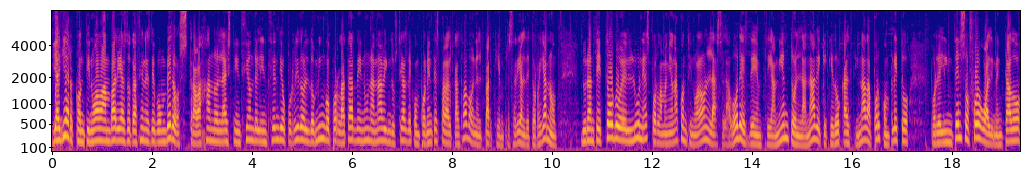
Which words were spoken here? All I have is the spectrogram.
Y ayer continuaban varias dotaciones de bomberos trabajando en la extinción del incendio ocurrido el domingo por la tarde en una nave industrial de componentes para el calzado en el Parque Empresarial de Torrellano. Durante todo el lunes por la mañana continuaron las labores de enfriamiento en la nave que quedó calcinada por completo por el intenso fuego alimentado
